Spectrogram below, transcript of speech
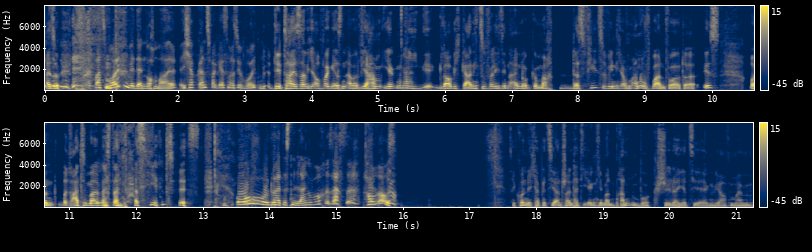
Also Was wollten wir denn nochmal? Ich habe ganz vergessen, was wir wollten. Details habe ich auch vergessen, aber wir haben irgendwie, glaube ich, gar nicht zufällig den Eindruck gemacht, dass viel zu wenig auf dem Anrufbeantworter ist. Und rate mal, was dann passiert ist. Oh, du hattest eine lange Woche, sagst du? Hau raus. Sekunde, ich habe jetzt hier anscheinend hat hier irgendjemand Brandenburg-Schilder jetzt hier irgendwie auf meinem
